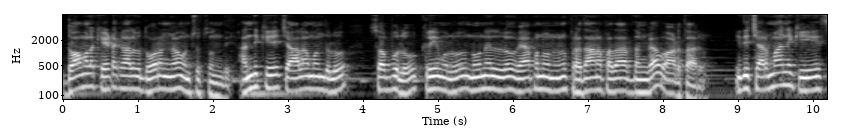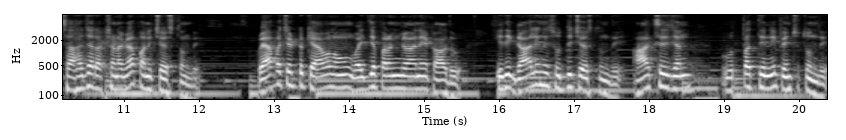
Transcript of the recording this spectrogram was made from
దోమల కీటకాలకు దూరంగా ఉంచుతుంది. అందుకే చాలా మందులు సబ్బులు క్రీములు నూనెలలో వేప నూనెను ప్రధాన పదార్థంగా వాడతారు. ఇది చర్మానికి సహజ రక్షణగా పనిచేస్తుంది. వేప చెట్టు కేవలం వైద్యపరంగానే కాదు ఇది గాలిని శుద్ధి చేస్తుంది ఆక్సిజన్ ఉత్పత్తిని పెంచుతుంది.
